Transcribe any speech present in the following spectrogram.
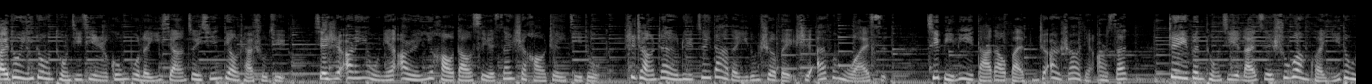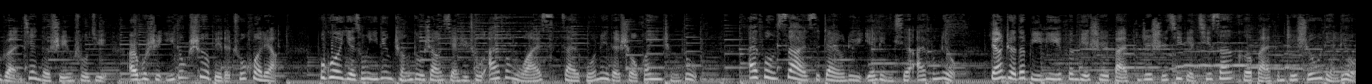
百度移动统计近日公布了一项最新调查数据，显示，二零一五年二月一号到四月三十号这一季度，市场占有率最大的移动设备是 iPhone 5S，其比例达到百分之二十二点二三。这一份统计来自数万款移动软件的使用数据，而不是移动设备的出货量。不过，也从一定程度上显示出 iPhone 5S 在国内的受欢迎程度。iPhone 4S 占有率也领先 iPhone 六，两者的比例分别是百分之十七点七三和百分之十五点六。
